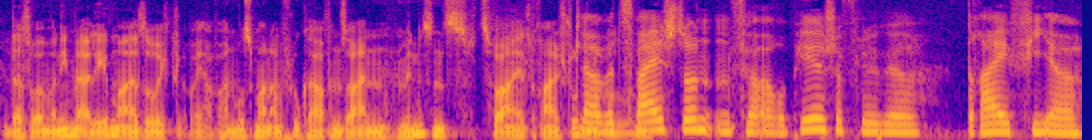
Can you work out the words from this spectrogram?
Das wollen wir nicht mehr erleben. Also ich glaube, ja, wann muss man am Flughafen sein? Mindestens zwei, drei Stunden. Ich glaube, so. Ne? zwei Stunden für europäische Flüge, drei, vier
